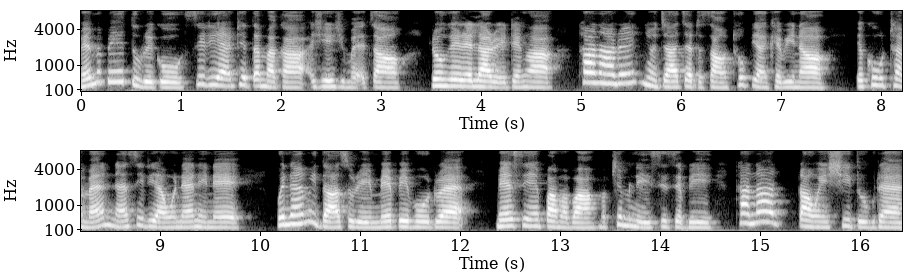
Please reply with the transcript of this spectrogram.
မဲမပေးသူတွေကိုစီရီယံအဖြစ်သတ်မှတ်ကအရေးယူမဲ့အကြောင်းလွန်ခဲ့တဲ့လတွေအတွင်းကဌာနတွင်းညွှန်ကြားချက်တစ်စောင်ထုတ်ပြန်ခဲ့ပြီးနောက်ယခုထပ်မံနန်းစီရီယာဝန်ထမ်းတွေနဲ့ ဝန်ထမ်းမိသားစုတွေမဲပေးဖို့အတွက်မဲစင်းပါမပါမဖြစ်မနေစစ်စစ်ပြီးဌာနတာဝန်ရှိသူကတန်း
